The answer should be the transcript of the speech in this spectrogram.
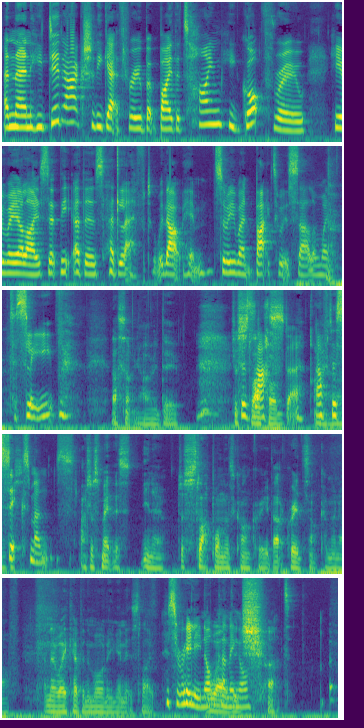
And then he did actually get through, but by the time he got through, he realised that the others had left without him. So he went back to his cell and went to sleep. That's something I would do. Just slap on. Disaster. Know, After six just- months. I'll just make this, you know, just slap on this concrete. That grid's not coming off, and then wake up in the morning and it's like It's really not coming off. shut.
